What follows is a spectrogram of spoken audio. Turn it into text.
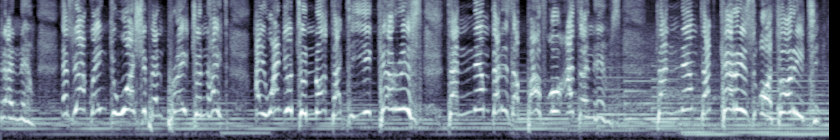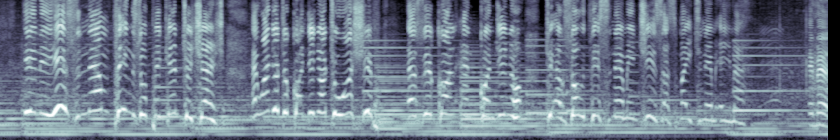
mighty name. As we are going to worship and pray tonight, I want you to know that He carries the name that is above all other names, the name that carries authority. In His name, things will begin to change. I want you to continue to worship as we call and continue to exalt this name in Jesus' mighty name. Amen. Amen.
